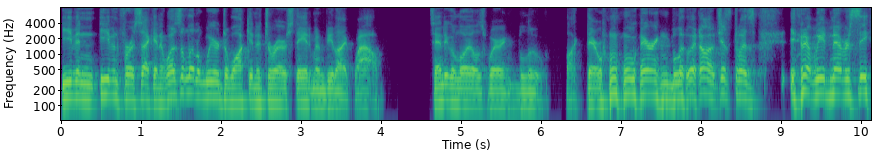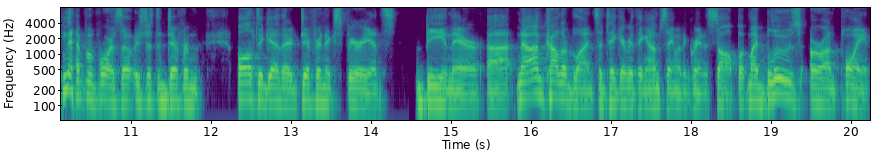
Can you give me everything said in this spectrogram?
Even even for a second, it was a little weird to walk into Torero Stadium and be like, "Wow, San Diego Loyal is wearing blue. Like they're wearing blue. at all just was, you know, we'd never seen that before. So it was just a different, altogether different experience being there. Uh, now I'm colorblind, so take everything I'm saying with a grain of salt, but my blues are on point.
